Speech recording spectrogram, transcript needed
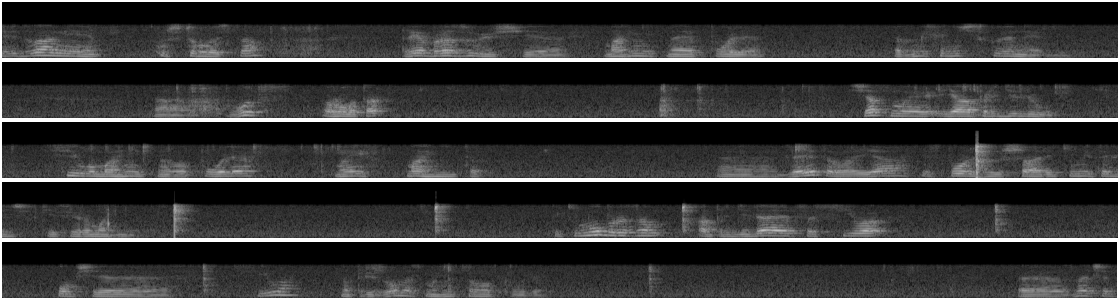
Перед вами устройство, преобразующее магнитное поле в механическую энергию. А, Вот ротор. Сейчас мы, я определю силу магнитного поля моих магнитов. Э, Для этого я использую шарики металлические ферромагниты. Таким образом определяется сила, общая сила, напряженность магнитного поля. Э, Значит,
